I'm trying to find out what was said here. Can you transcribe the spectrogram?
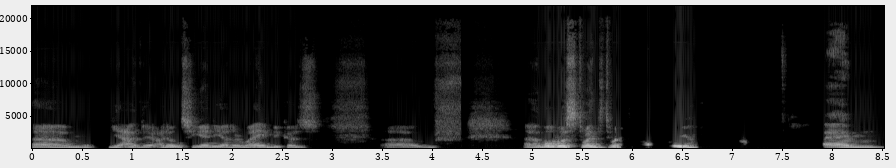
um, yeah, I don't see any other way because um, uh, what was 2020? um,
